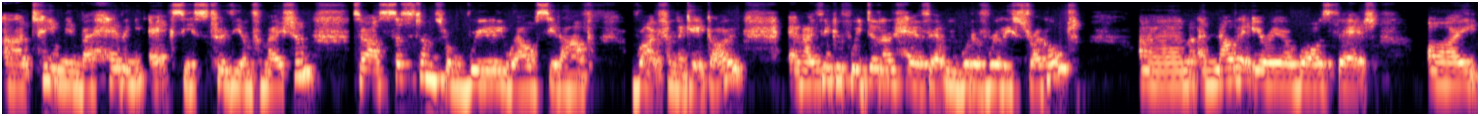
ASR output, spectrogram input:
uh, team member having access to the information. So our systems were really well set up right from the get go, and I think if we didn't have that, we would have really struggled. Um, another area was that I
